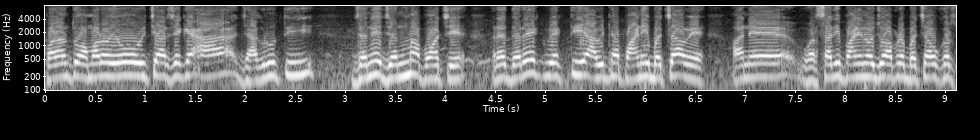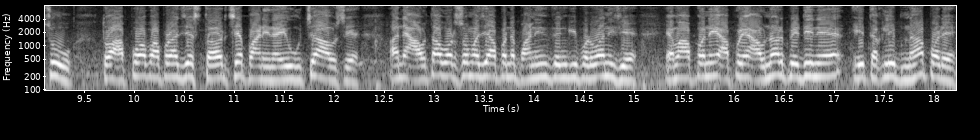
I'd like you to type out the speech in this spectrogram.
પરંતુ અમારો એવો વિચાર છે કે આ જાગૃતિ જને જનમાં પહોંચે અને દરેક વ્યક્તિ આવી રીતના પાણી બચાવે અને વરસાદી પાણીનો જો આપણે બચાવ કરશું, તો આપોઆપ આપણા જે સ્તર છે પાણીના એ ઊંચા આવશે. અને આવતા વર્ષોમાં જે આપણને પાણીની તંગી પડવાની છે, એમાં આપણને, આપણે આવનાર પેઢીને એ તકલીફ ના પડે.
